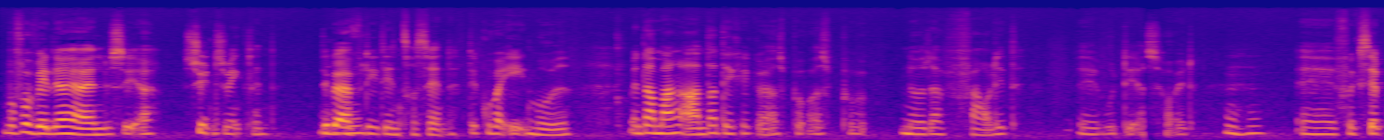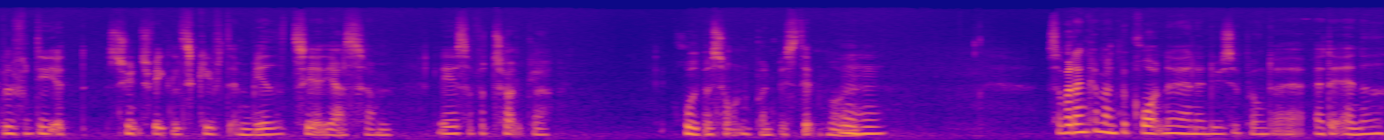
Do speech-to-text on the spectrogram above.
hvorfor vælger jeg at analysere synsvinklen? Det gør mm. jeg, mhm. fordi det er interessant. Det kunne være en måde. Men der er mange andre, det kan gøres på, også på noget, der fagligt øh, vurderes højt. Mm-hmm. Øh, for eksempel fordi, at synsvinkelskift er med til, at jeg som læser fortolker hovedpersonen på en bestemt måde. Mm-hmm. Så hvordan kan man begrunde analysepunkter af det andet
